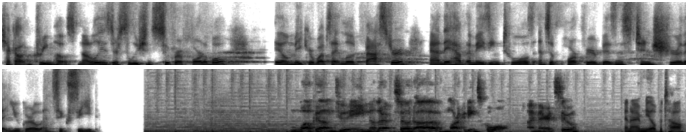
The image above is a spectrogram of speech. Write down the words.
Check out DreamHost. Not only is their solution super affordable, it'll make your website load faster, and they have amazing tools and support for your business to ensure that you grow and succeed. Welcome to another episode of Marketing School. I'm Eric Siu. And I'm Neil Patel.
